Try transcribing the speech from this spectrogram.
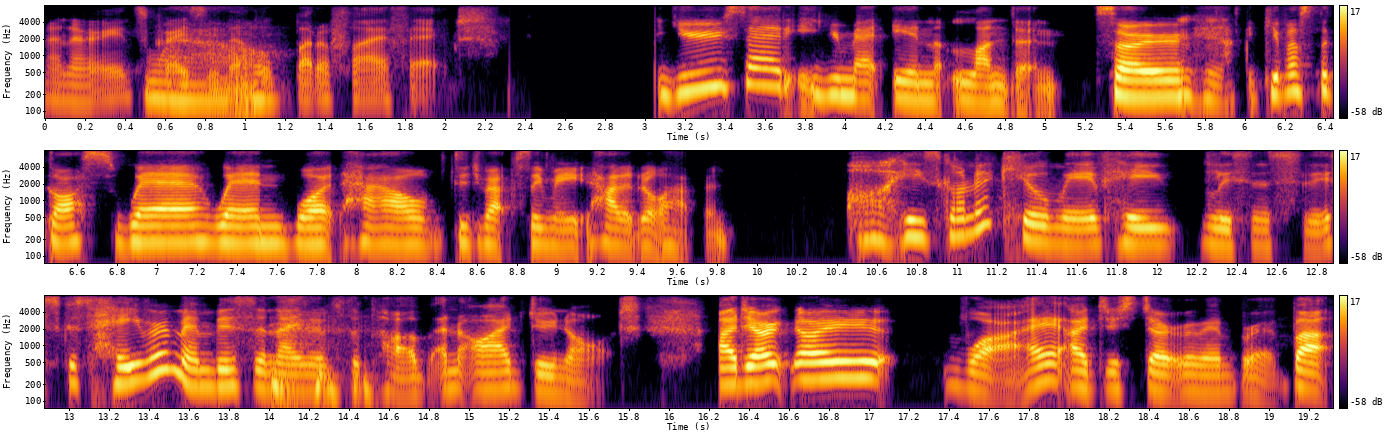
I know. It's crazy, the whole butterfly effect. You said you met in London. So Mhm. give us the goss. Where, when, what, how did you actually meet? How did it all happen? Oh, he's going to kill me if he listens to this because he remembers the name of the pub and I do not. I don't know why, I just don't remember it. But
